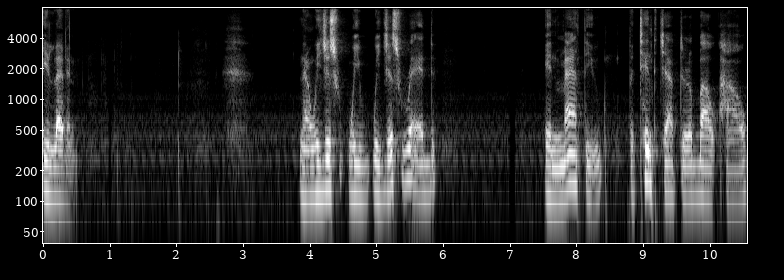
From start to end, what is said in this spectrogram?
11. Now we just we we just read in Matthew the 10th chapter about how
